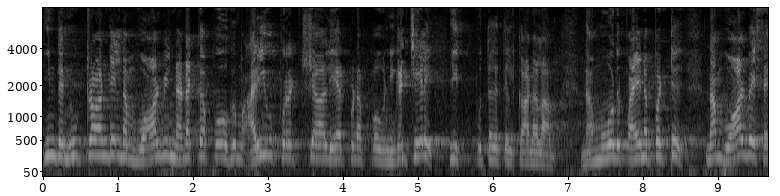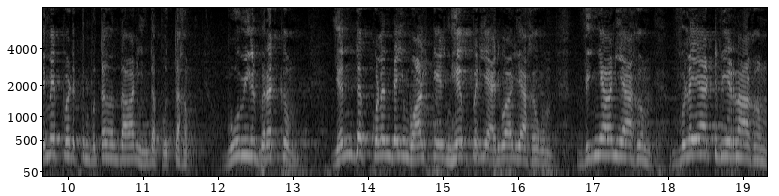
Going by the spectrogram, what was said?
இந்த நூற்றாண்டில் நம் வாழ்வில் நடக்கப் போகும் அறிவு புரட்சியால் ஏற்பட போகும் நிகழ்ச்சிகளை இப்புத்தகத்தில் காணலாம். நம்மோடு பயணப்பட்டு நம் வாழ்வை செமைப்படுத்தும் புத்தகம்தான் இந்த புத்தகம். பூமியில் பிறக்கும் எந்த குழந்தையும் வாழ்க்கையில் மிகப்பெரிய அறிவாளியாகவும் விஞ்ஞானியாகவும் விளையாட்டு வீரனாகவும்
